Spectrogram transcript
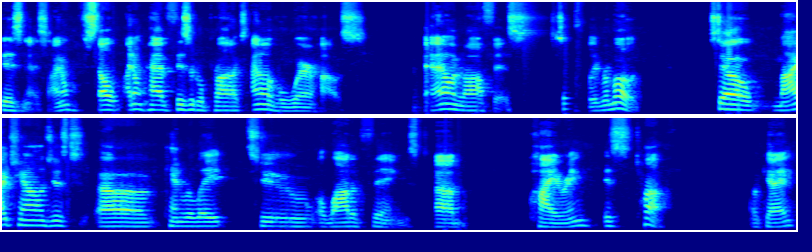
business. I don't sell. I don't have physical products. I don't have a warehouse. I don't have an office. So fully remote. So my challenges uh, can relate to a lot of things. Um, hiring is tough. Okay.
